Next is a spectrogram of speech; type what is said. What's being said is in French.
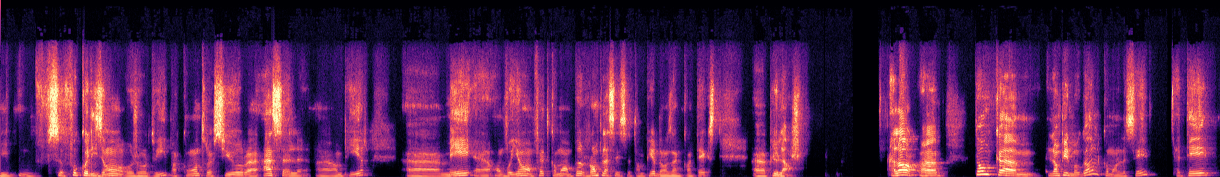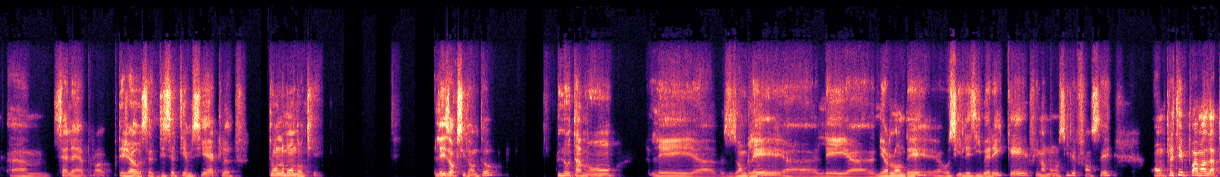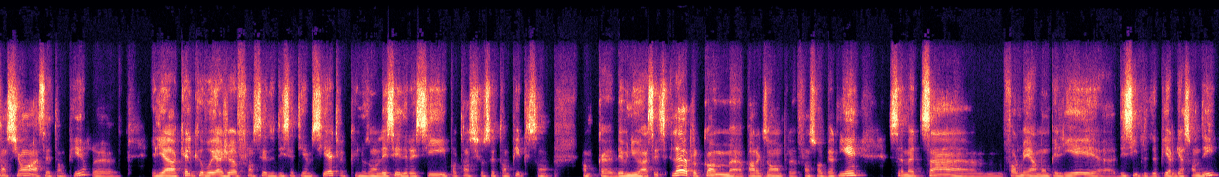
se focalisant aujourd'hui, par contre, sur euh, un seul empire, mais en voyant en fait comment on peut remplacer cet empire dans un contexte plus large. Alors, donc, l'empire moghol, comme on le sait, était célèbre déjà au XVIIe siècle dans le monde entier. Les Occidentaux notamment les euh, Anglais, euh, les euh, Néerlandais, aussi les Ibériques et finalement aussi les Français ont prêté pas mal d'attention à cet empire. il y a quelques voyageurs français du XVIIe siècle qui nous ont laissé des récits portant sur cet empire qui sont donc devenus assez célèbres, comme par exemple François Bernier, ce médecin formé à Montpellier, disciple de Pierre Gassendi,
